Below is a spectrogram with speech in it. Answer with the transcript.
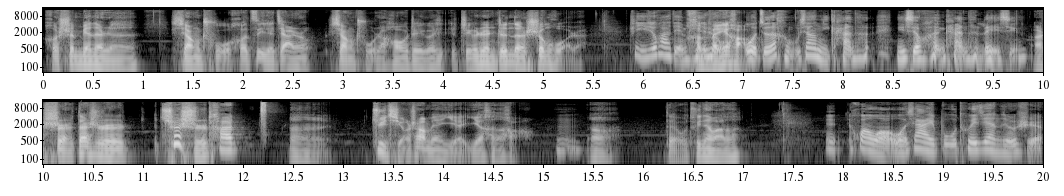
和身边的人相处，和自己的家人相处，然后这个这个认真的生活着这一句话点评很美好我觉得很不像你看的你喜欢看的类型。啊。是，但是确实它，嗯，剧情上面也也很好，嗯，啊，对我推荐完了。嗯换我，我下一部推荐的就是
